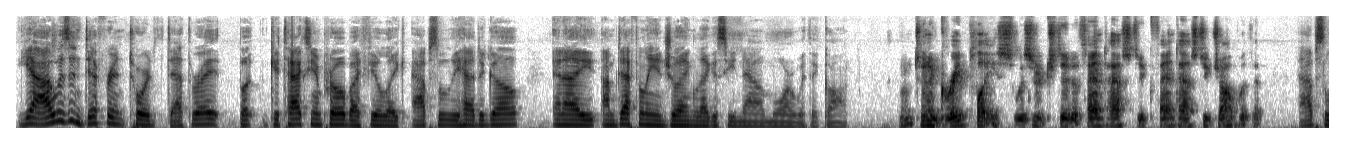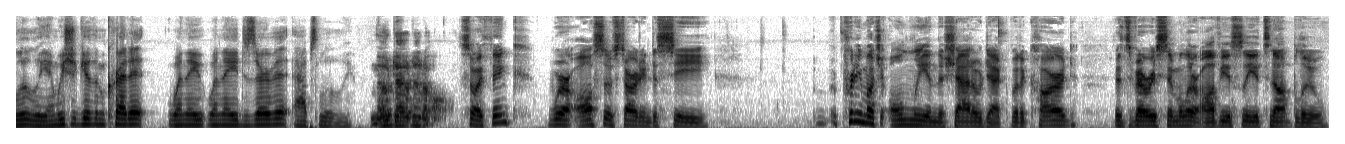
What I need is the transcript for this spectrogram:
Yeah, I was indifferent towards Deathrite, but Gitaxian Probe I feel like absolutely had to go. And I, I'm definitely enjoying Legacy now more with it gone. It's in a great place. Wizards did a fantastic, fantastic job with it. Absolutely. And we should give them credit when they when they deserve it. Absolutely. No doubt at all. So, I think we're also starting to see pretty much only in the Shadow deck, but a card that's very similar. Obviously, it's not blue,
